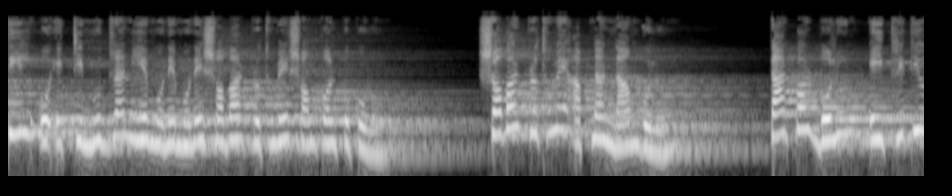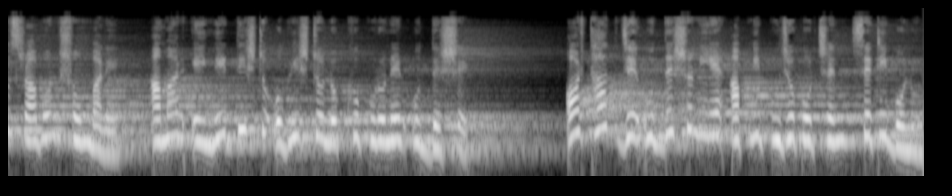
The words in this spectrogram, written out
তিল ও একটি মুদ্রা নিয়ে মনে মনে সবার প্রথমে সংকল্প করুন। সবার প্রথমে আপনার নাম বলুন। তারপর বলুন, এই তৃতীয় শ্রাবণ সোমবারে আমার এই নির্দিষ্ট অভীষ্ট লক্ষ্য পূরণের উদ্দেশ্যে। অর্থাৎ যে উদ্দেশ্য নিয়ে আপনি পুজো করছেন, সেটি বলুন।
